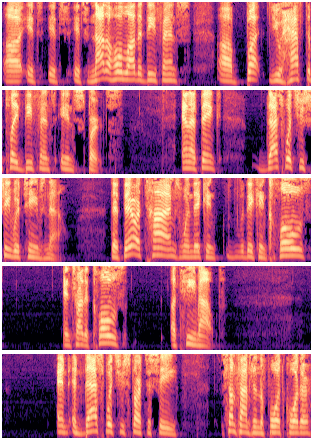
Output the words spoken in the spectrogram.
Uh, it's, it's, it's not a whole lot of defense. Uh, but you have to play defense in spurts. And I think that's what you see with teams now. That there are times when they can, they can close and try to close a team out. And, and that's what you start to see sometimes in the fourth quarter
